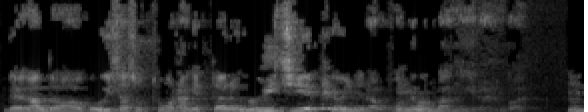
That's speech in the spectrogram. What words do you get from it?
내가 너하고 의사소통을 하겠다는 의지의 표현이라고 호명 반응이라는 거야. 응?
